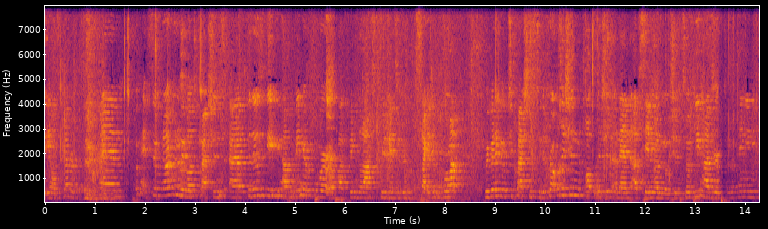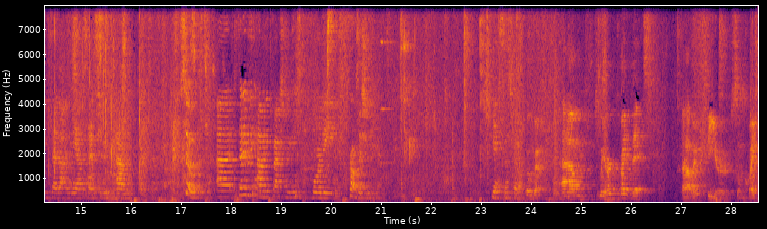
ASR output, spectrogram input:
167th. We'll see you all September. Um, okay, so now we're going to move on to questions. Uh, for those of you who haven't been here before or have been the last two debates with a slightly different format, we're going to go to questions to the proposition, opposition, and then abstaining on the motion. So if you have your sort of opinion, you can say that in the abstention. Um, so, uh, does anybody have any questions for the proposition? Yes, Mr. Philip. Okay. Um, we heard quite a bit about fear, some quite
